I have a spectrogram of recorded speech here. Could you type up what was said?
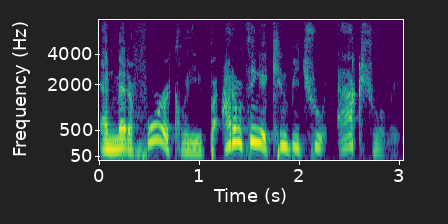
and metaphorically but i don't think it can be true actually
